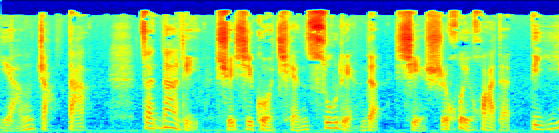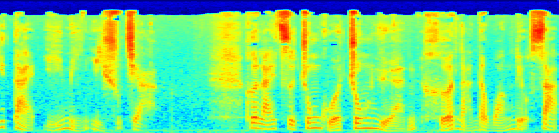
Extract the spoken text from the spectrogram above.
阳长大，在那里学习过前苏联的写实绘画的第一代移民艺术家，和来自中国中原河南的王柳萨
